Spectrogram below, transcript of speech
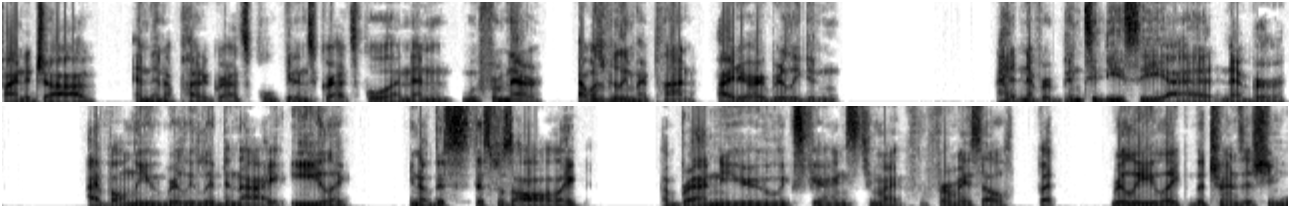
find a job and then apply to grad school, get into grad school and then move from there. That was really my plan. I, I really didn't I had never been to DC. I had never I've only really lived in the IE. Like, you know, this this was all like a brand new experience to my for myself. But really, like the transition,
